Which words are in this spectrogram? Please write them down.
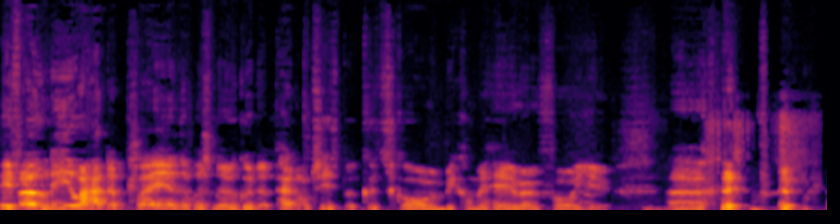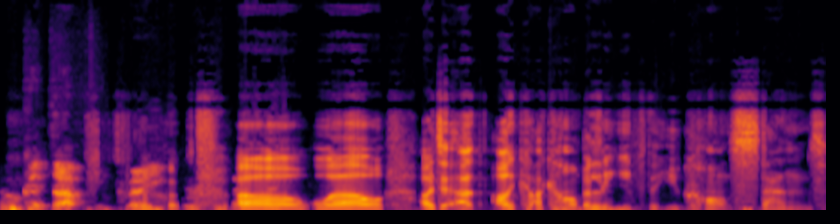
If only you had a player that was no good at penalties but could score and become a hero for you. Uh, who could that be, Craig? Oh well, I, I, I, I can't believe that you can't stand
